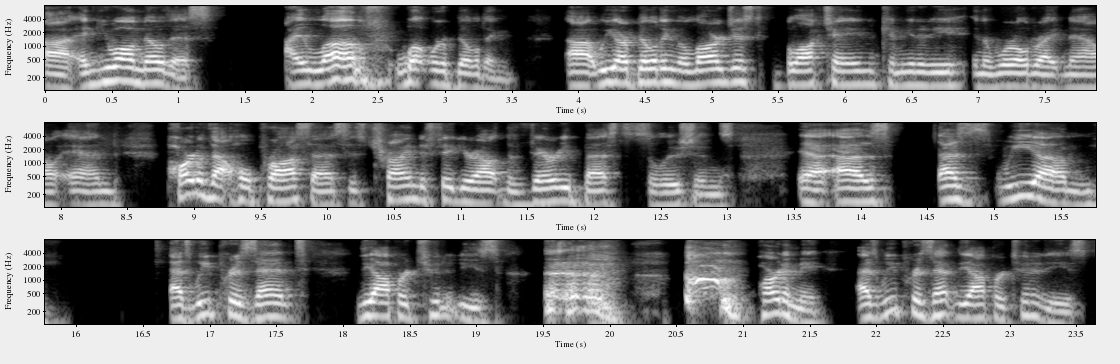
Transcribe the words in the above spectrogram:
uh, and you all know this. I love what we're building. Uh, we are building the largest blockchain community in the world right now, and part of that whole process is trying to figure out the very best solutions. Uh, as as we um, as we present the opportunities, pardon me, as we present the opportunities,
